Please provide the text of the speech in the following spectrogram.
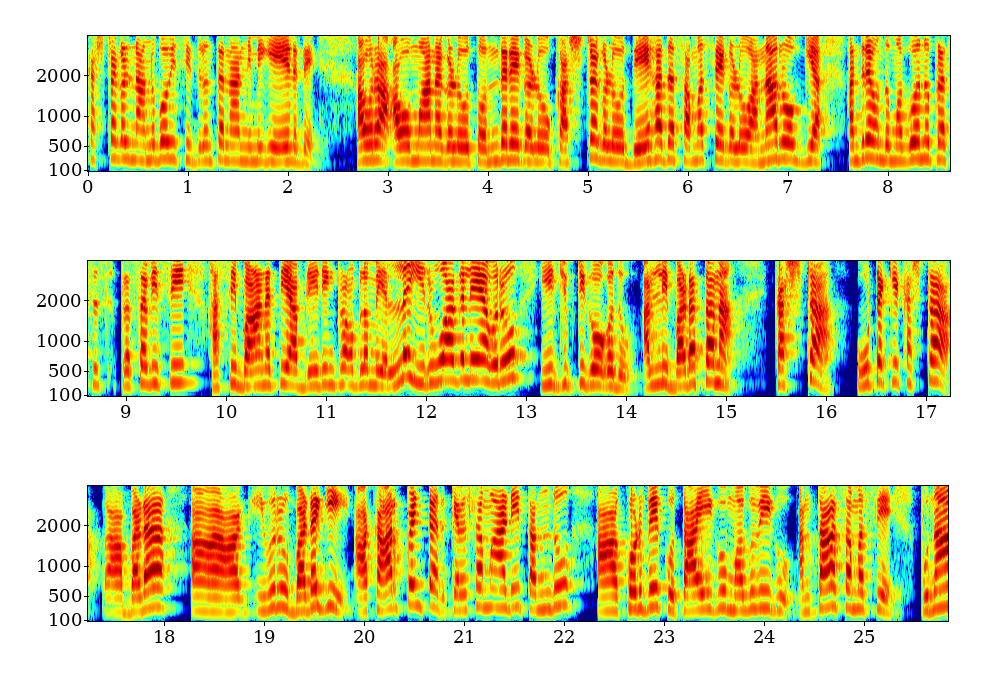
ಕಷ್ಟಗಳನ್ನ ಅನುಭವಿಸಿದ್ರು ಅಂತ ನಾನು ನಿಮಗೆ ಹೇಳಿದೆ. ಅವರ ಅವಮಾನಗಳು, ತೊಂದರೆಗಳು, ಕಷ್ಟಗಳು, ದೇಹದ ಸಮಸ್ಯೆಗಳು, ಅನಾರೋಗ್ಯ, ಅಂದರೆ ಒಂದು ಮಗುವನ್ನು ಪ್ರಸಸ್, ಪ್ರಸವಿಸಿ, ಹಸಿ ಬಾಣತಿ, ಆ ಬ್ಲೀಡಿಂಗ್ ಪ್ರಾಬ್ಲಮ್ ಎಲ್ಲ ಇರುವಾಗಲೇ ಅವರು ಈಜಿಪ್ಟಿಗೆ ಹೋಗೋದು. ಅಲ್ಲಿ ಬಡತನ, ಕಷ್ಟ ಊಟಕ್ಕೆ ಕಷ್ಟ, ಆ ಬಡ ಇವರು ಬಡಗಿ, ಆ ಕಾರ್ಪೆಂಟರ್ ಕೆಲಸ ಮಾಡಿ ತಂದು ಕೊಡಬೇಕು ತಾಯಿಗೂ ಮಗುವಿಗೂ ಅಂತಹ ಸಮಸ್ಯೆ. ಪುನಃ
